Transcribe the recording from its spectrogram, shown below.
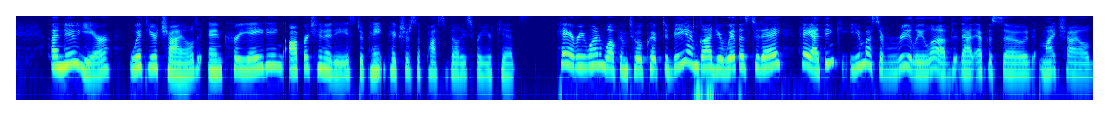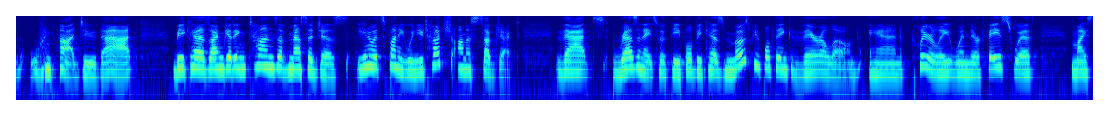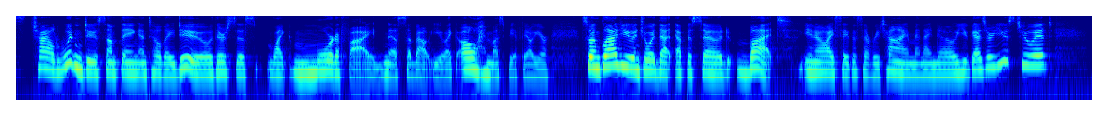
a new year with your child and creating opportunities to paint pictures of possibilities for your kids. Hey everyone, welcome to Equipped to Be. I'm glad you're with us today. Hey, I think you must have really loved that episode. My child would not do that because I'm getting tons of messages. You know, it's funny when you touch on a subject that resonates with people because most people think they're alone. And clearly, when they're faced with, my child wouldn't do something until they do, there's this like mortifiedness about you, like, oh, I must be a failure. So I'm glad you enjoyed that episode. But, you know, I say this every time, and I know you guys are used to it.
